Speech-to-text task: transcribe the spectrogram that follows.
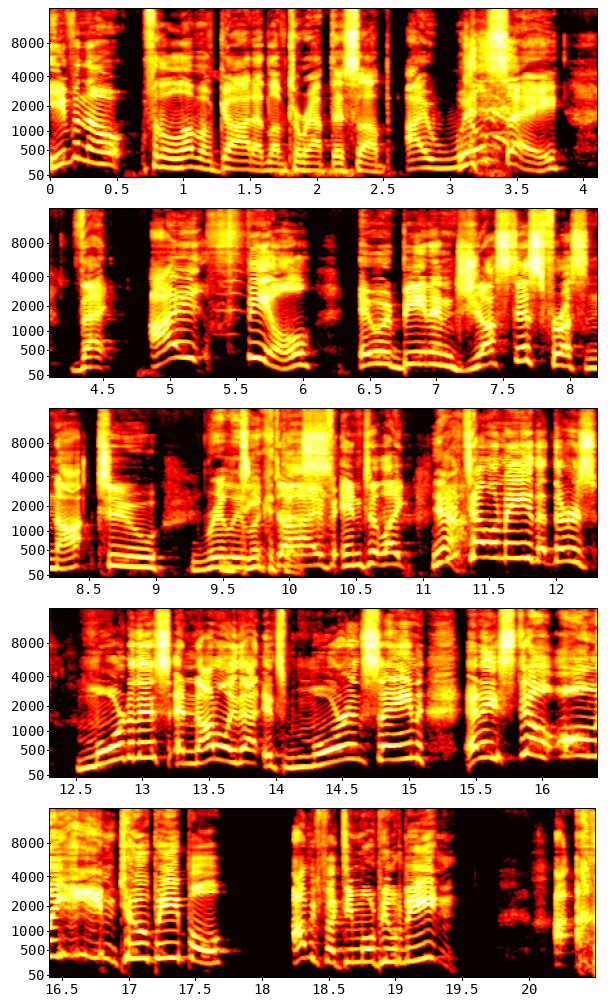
Even though, for the love of God, I'd love to wrap this up, I will say that I feel it would be an injustice for us not to Really deep look at dive this. into like Yeah. you're telling me that there's more to this, and not only that, it's more insane, and he's still only eating two people. I'm expecting more people to be eaten. I-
